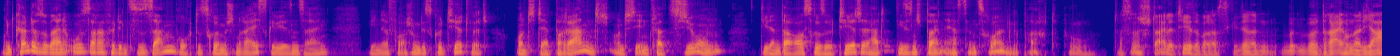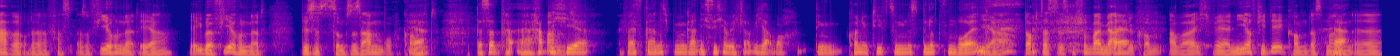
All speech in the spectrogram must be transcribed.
und könnte sogar eine Ursache für den Zusammenbruch des Römischen Reichs gewesen sein, wie in der Forschung diskutiert wird. Und der Brand und die Inflation, die dann daraus resultierte, hat diesen Stein erst ins Rollen gebracht. Puh, das ist eine steile These, weil das geht ja dann über 300 Jahre oder fast, also 400 eher, ja über 400, bis es zum Zusammenbruch kommt. Ja, deshalb äh, habe ich hier ich weiß gar nicht, bin mir gerade nicht sicher, aber ich glaube, ich habe auch den Konjunktiv zumindest benutzen wollen. Ja, doch, das ist schon bei mir Äh, angekommen, aber ich wäre nie auf die Idee gekommen, dass man äh,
